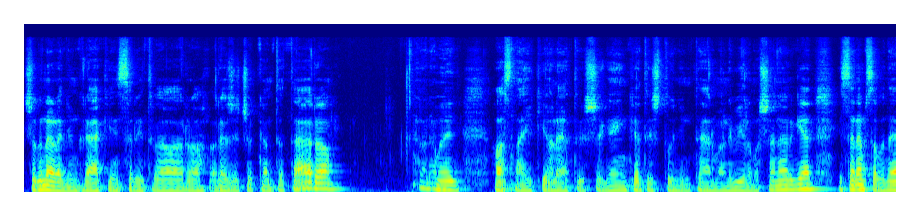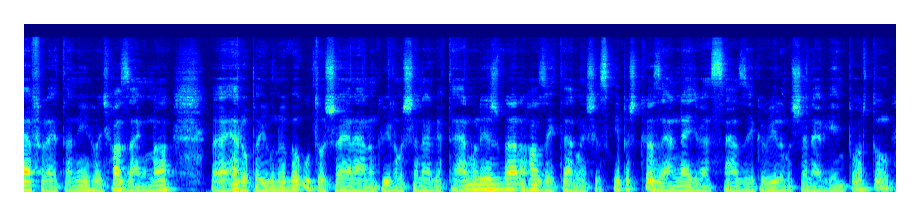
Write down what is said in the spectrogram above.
és akkor ne legyünk rákényszerítve arra a rezsicsökkentett ára, hanem hogy használjuk ki a lehetőségeinket, és tudjunk termelni villamos energiát, hiszen nem szabad elfelejteni, hogy hazánknak Európai Unióban utolsó helyen állunk villamos energia termelésben, a hazai termeléshez képest közel 40% a villamos energiaimportunk,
